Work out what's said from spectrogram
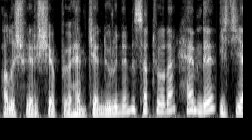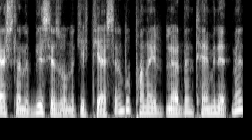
alışveriş yapıyor. Hem kendi ürünlerini satıyorlar hem de ihtiyaçlarını, bir sezonluk ihtiyaçlarını bu panayırlardan temin etme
